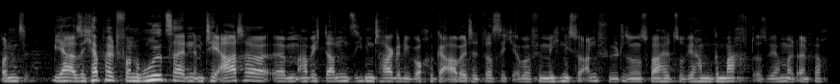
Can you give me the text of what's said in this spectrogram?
und ja, also ich habe halt von Ruhezeiten im Theater, ähm, habe ich dann sieben Tage die Woche gearbeitet, was sich aber für mich nicht so anfühlte, sondern es war halt so, wir haben gemacht. Also wir haben halt einfach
